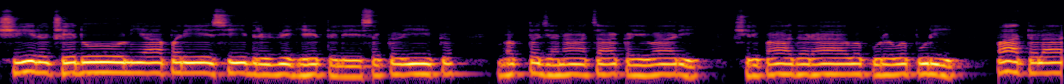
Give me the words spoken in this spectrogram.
क्षीरछेदोन छेदोनिया परेसी द्रव्य घेतले सकळीक. भक्तजनाचा कैवारी श्रीपादराव कुरवपुरी पातला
